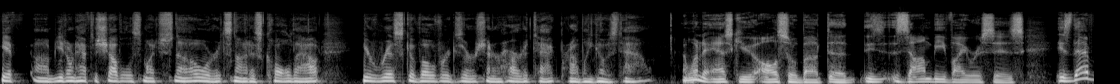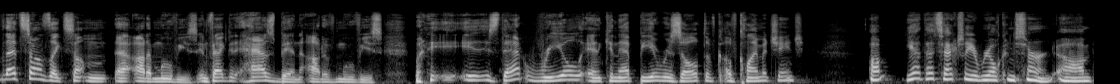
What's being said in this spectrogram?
If um, you don't have to shovel as much snow or it's not as cold out, your risk of overexertion or heart attack probably goes down. I wanted to ask you also about uh, these zombie viruses. Is that that sounds like something uh, out of movies? In fact, it has been out of movies. But is that real, and can that be a result of, of climate change? Um, yeah, that's actually a real concern. Um,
